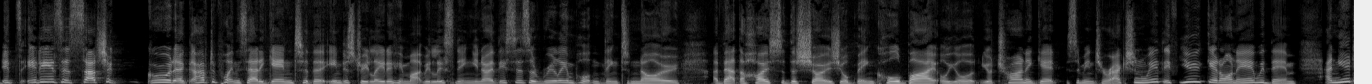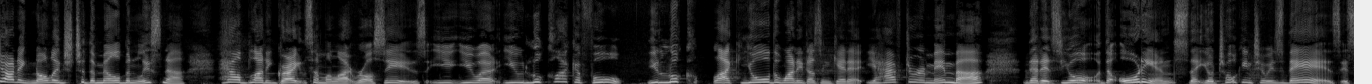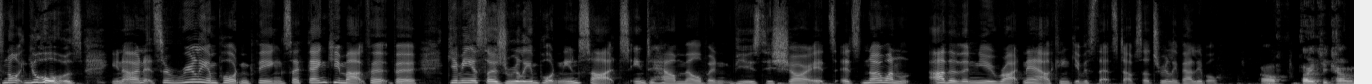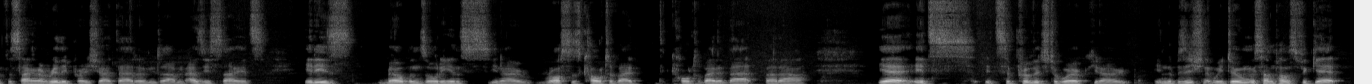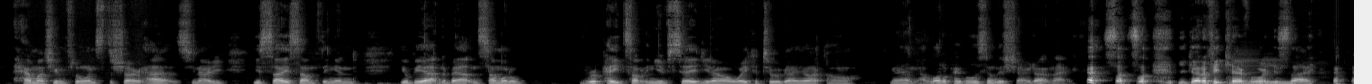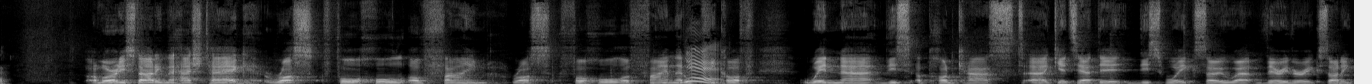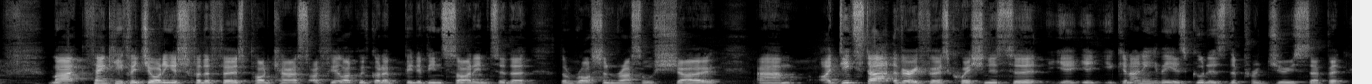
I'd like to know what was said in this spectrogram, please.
It's it is it's such a good. I have to point this out again to the industry leader who might be listening. You know, this is a really important thing to know about the hosts of the shows you're being called by or you're you're trying to get some interaction with. If you get on air with them and you don't acknowledge to the Melbourne listener how bloody great someone like Ross is, you you are you look like a fool you look like you're the one who doesn't get it. You have to remember that it's your the audience that you're talking to is theirs. It's not yours, you know, and it's a really important thing. So thank you, Mark, for, for giving us those really important insights into how Melbourne views this show. It's it's no one other than you right now can give us that stuff. So it's really valuable. Oh, thank you, Carmen, for saying. I really appreciate that. And um, as you say, it's it is Melbourne's audience. You know, Ross has cultivate cultivated that, but. Uh, yeah, it's it's a privilege to work, you know, in the position that we do, and we sometimes forget how much influence the show has. You know, you, you say something and you'll be out and about, and someone will repeat something you've said, you know, a week or two ago, and you're like, oh, man, a lot of people listen to this show, don't they? so, so you got to be careful mm. what you mm. say. I'm already starting the hashtag Ross for Hall of Fame. Ross for Hall of Fame. That'll yeah. kick off when uh, this podcast uh, gets out there this week. So uh, very, very exciting. Mark, thank you for joining us for the first podcast. I feel like we've got a bit of insight into the the Ross and Russell show. Um, I did start the very first question as to you, you, you can only be as good as the producer, but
